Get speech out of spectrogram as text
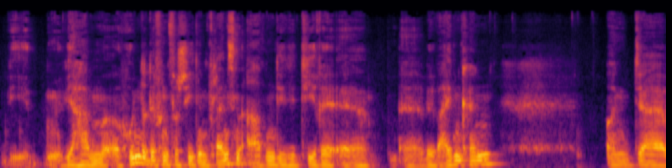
wir, haben hunderte von verschiedenen Pflanzenarten, die die Tiere äh, äh, beweiden können. Und äh,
